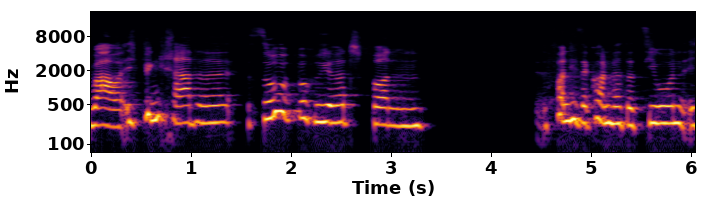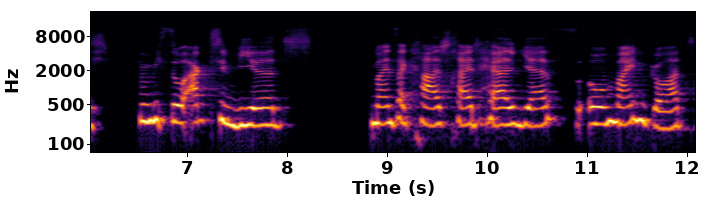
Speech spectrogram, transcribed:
Wow, ich bin gerade so berührt von, von dieser Konversation. Ich fühle mich so aktiviert. Mein Sakral schreit Hell yes, oh mein Gott.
